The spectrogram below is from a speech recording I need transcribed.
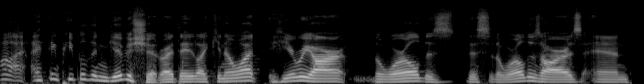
Well, I think people didn't give a shit, right? They like, you know what? Here we are. The world is this. The world is ours, and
